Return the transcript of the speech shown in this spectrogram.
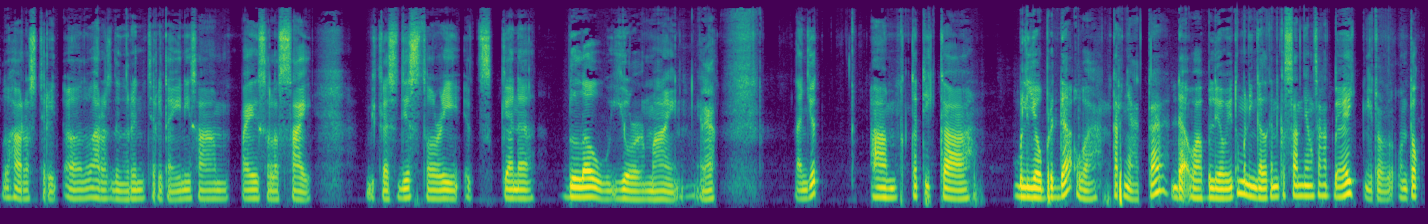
Lu harus cerita, uh, lu harus dengerin cerita ini sampai selesai, because this story it's gonna blow your mind, ya. Lanjut um, ketika beliau berdakwah, ternyata dakwah beliau itu meninggalkan kesan yang sangat baik gitu untuk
